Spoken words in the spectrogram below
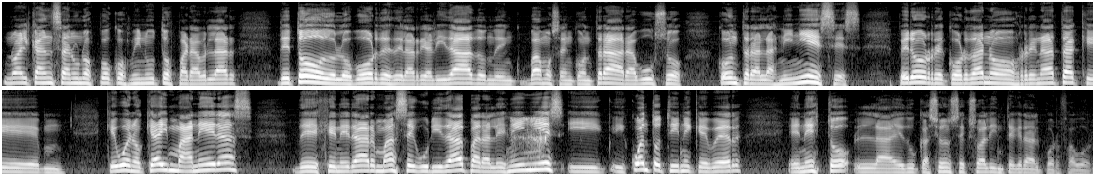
no alcanzan unos pocos minutos para hablar de todos los bordes de la realidad donde vamos a encontrar abuso contra las niñeces. Pero recordanos, Renata, que, mm, que, bueno, que hay maneras de generar más seguridad para las niñas y, y cuánto tiene que ver en esto la educación sexual integral, por favor.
